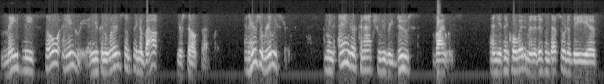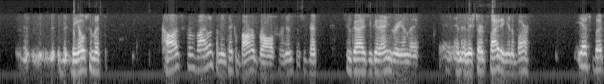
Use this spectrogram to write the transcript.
made me so angry? And you can learn something about yourself that way. And here's a really straight. I mean, anger can actually reduce violence. And you think, well, wait a minute, isn't that sort of the, uh, the, the, the ultimate cause for violence? I mean, take a bar brawl, for an instance. You've got two guys who get angry and they, and, and they start fighting in a bar. Yes, but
